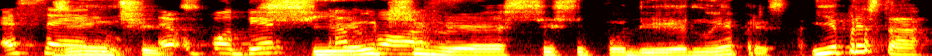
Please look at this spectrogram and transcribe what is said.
É sério. Gente, é o poder Se eu voz. tivesse esse poder, não ia prestar. Ia prestar.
